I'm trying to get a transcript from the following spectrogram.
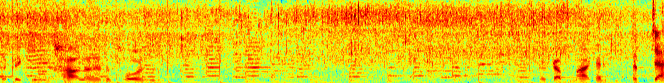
จะไปกินข้าวแล้วนะทุกคน เดี๋ยวกลับมากันอีกนะจ๊ะ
